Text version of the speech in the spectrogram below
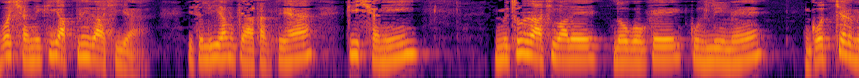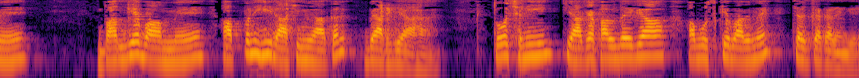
वो शनि की अपनी राशि है, इसलिए हम कह सकते हैं कि शनि मिथुन राशि वाले लोगों के कुंडली में गोचर में भाग्य भाव में अपनी ही राशि में आकर बैठ गया है। तो शनि क्या क्या फल देगा अब उसके बारे में चर्चा करेंगे।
